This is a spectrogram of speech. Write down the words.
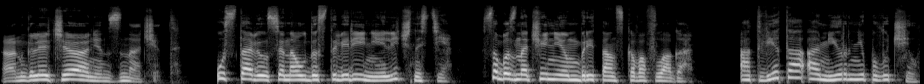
«Англичанин, значит», — уставился на удостоверение личности с обозначением британского флага. Ответа Амир не получил.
